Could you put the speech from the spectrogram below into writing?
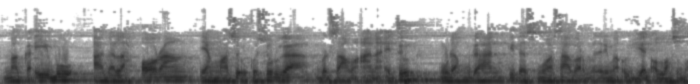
Maka ibu adalah orang yang masuk ke surga bersama anak itu. Mudah-mudahan kita semua sabar menerima ujian Allah Subhanahu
